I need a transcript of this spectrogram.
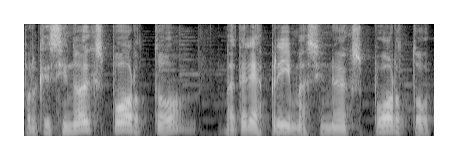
Porque si no exporto materias primas, si no exporto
